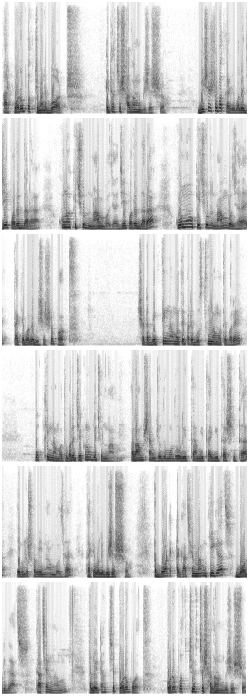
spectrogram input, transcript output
আর পরপদটি মানে বট, এটা হচ্ছে সাধারণ বিশেষ্য। বিশেষ্য পদ কাকে বলে? যে পদের দ্বারা কোনো কিছুর নাম বোঝায়, যে পদের দ্বারা কোনো কিছুর নাম বোঝায়, তাকে বলে বিশেষ্য পদ সেটা ব্যক্তির নাম হতে পারে, বস্তুর নাম হতে পারে পক্ষীর নাম হতে পারে যে কোনো কিছুর নাম। রাম, শ্যাম, যদু, মধু, রীতা, মিতা, গীতা, সীতা, এগুলো সবই নাম বোঝায়, তাকে বলে বিশেষ্য। তা বট একটা গাছের নাম কি গাছ? বট গাছ। গাছের নাম, তাহলে এটা হচ্ছে পরপথ। পরপথটি হচ্ছে সাধারণ বিশেষ্য।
